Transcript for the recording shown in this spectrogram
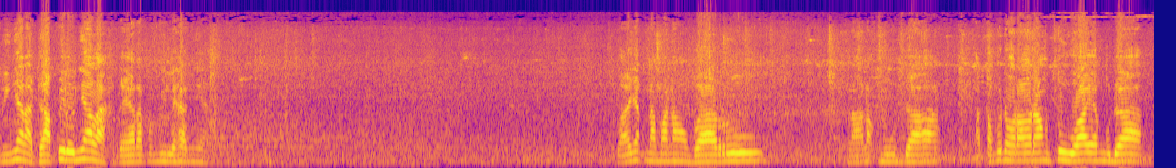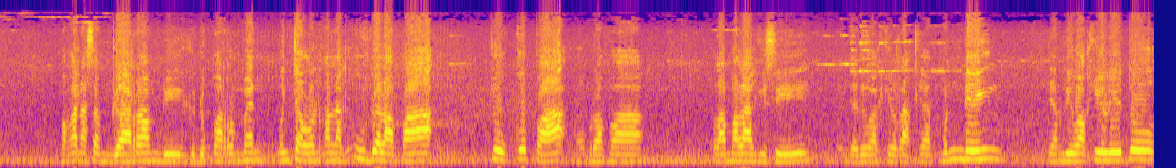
ininya lah dapilnya lah daerah pemilihannya. Banyak nama-nama baru anak-anak muda ataupun orang-orang tua yang udah makan asam garam di gedung parlemen mencalonkan lagi. Udahlah pak. Cukup pak. Mau berapa lama lagi sih menjadi wakil rakyat. Mending yang diwakili itu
